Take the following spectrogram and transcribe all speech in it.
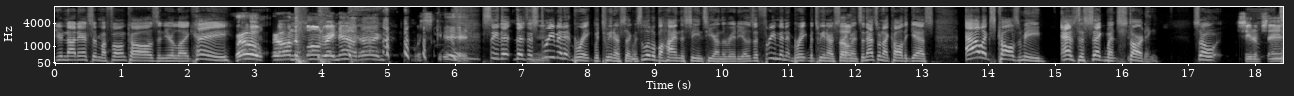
you're not answering my phone calls, and you're like, "Hey, bro, we're on the phone right now, dog." What's good? See, there, there's this three minute break between our segments. A little behind the scenes here on the radio. There's a three minute break between our oh. segments, oh. and that's when I call the guests. Alex calls me as the segment's starting. So see what I'm saying?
